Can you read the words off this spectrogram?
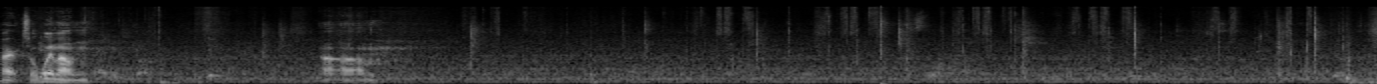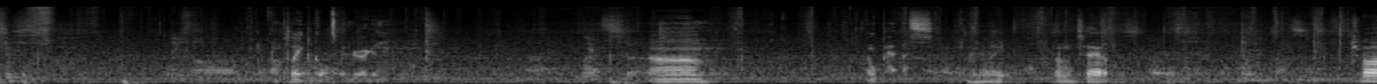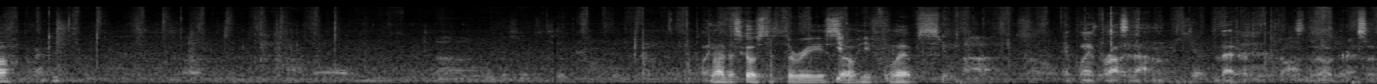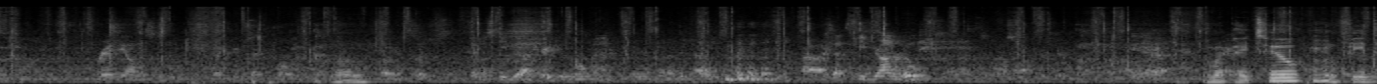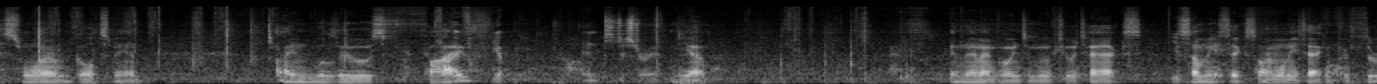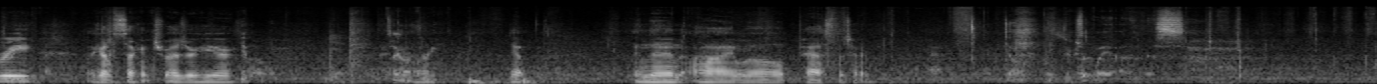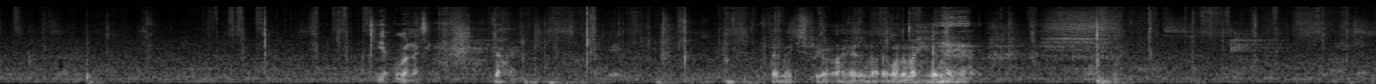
Alright, so we'll play Mountain. Um, I'll play Goldspan Dragon. Um, oh, pass. Alright, untap. Draw. uh, I guess we have to take company. Yeah, play Now this goes to three, so Yep. he flips. and playing Ferocidon. That early was a little aggressive. Raytheon's, like, creature that control. Um, They must keep you on creatures, no matter. Just have to keep drawing rules. I'm gonna pay 2 and feed the swarm Goldspan. I will lose five. Yep. And to destroy it. Yep. And then I'm going to move to attacks. Yep. Summoning six, so I'm only attacking for three. I got a second treasure here. Yep. Second with three. Yep. And then I will pass the turn. I don't think there's a way out of this. Uh, yep, we'll go next game. Okay. If that makes you feel, I had another one in my hand.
